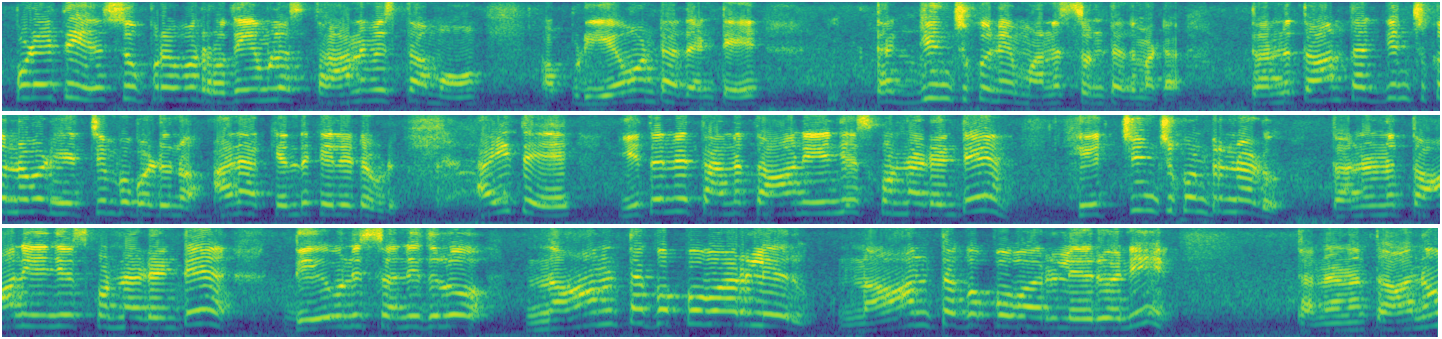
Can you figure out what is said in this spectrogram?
ఎప్పుడైతే యేసుప్రభు హృదయంలో స్థానం ఇస్తామో అప్పుడు ఏముంటుందంటే తగ్గించుకునే మనస్సు ఉంటుంది అన్నమాట తను తాను తగ్గించుకున్నవాడు హెచ్చింపబడును అని ఆ కిందకి వెళ్ళేటప్పుడు. అయితే ఇతను తను తాను ఏం చేసుకుంటున్నాడంటే హెచ్చించుకుంటున్నాడు. తనను తాను ఏం చేసుకుంటున్నాడంటే దేవుని సన్నిధిలో నా అంత గొప్పవారు లేరు నా అంత గొప్పవారు లేరు అని తనను తాను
